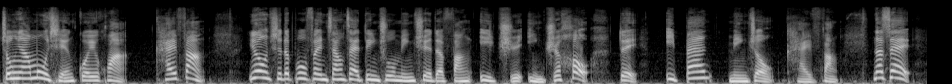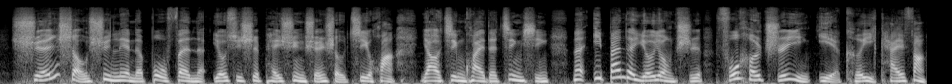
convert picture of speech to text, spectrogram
中央目前规划开放游泳池的部分，将在定出明确的防疫指引之后，对。一般民众开放，那在选手训练的部分呢，尤其是培训选手计划要尽快的进行。那一般的游泳池符合指引也可以开放，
